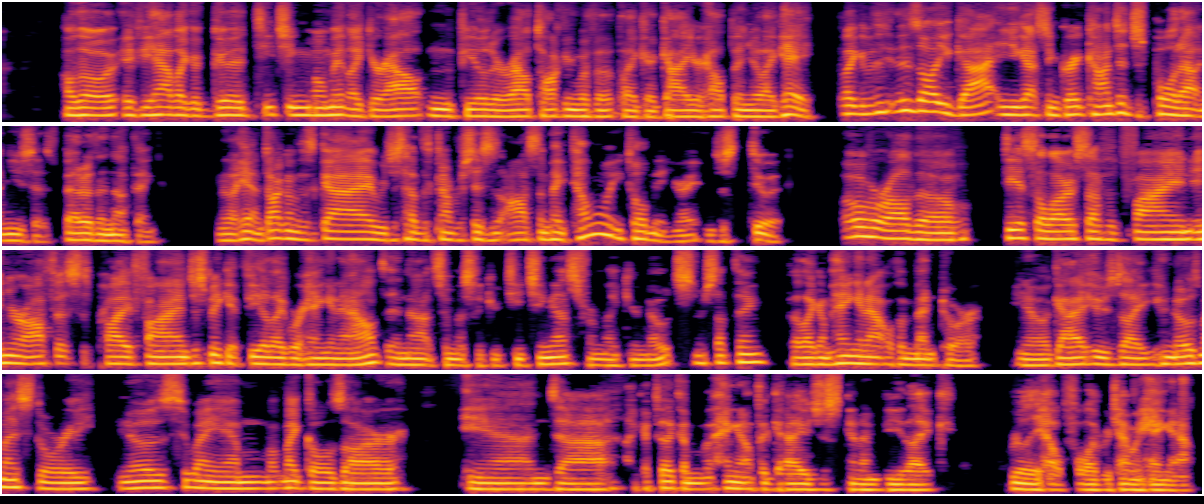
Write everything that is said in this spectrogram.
Although if you have like a good teaching moment, like you're out in the field or out talking with a, like a guy you're helping, you're like, hey, like this is all you got and you got some great content, just pull it out and use it. It's better than nothing. You're like, hey, I'm talking to this guy. We just had this conversation. It's awesome. Hey, tell me what you told me, right? And just do it. Overall, though, DSLR stuff is fine. In your office is probably fine. Just make it feel like we're hanging out and not so much like you're teaching us from like your notes or something. But like I'm hanging out with a mentor, you know, a guy who's like, who knows my story, knows who I am, what my goals are, And uh, like I feel like I'm hanging out with a guy who's just going to be like really helpful every time we hang out.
